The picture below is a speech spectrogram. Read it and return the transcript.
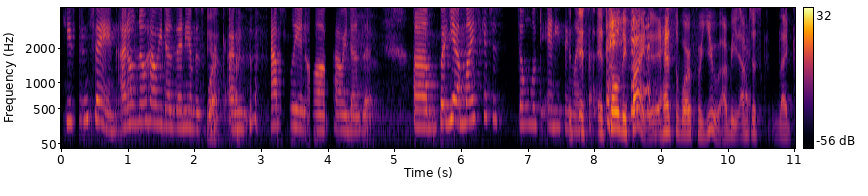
He's insane. I don't know how he does any of his work. Yeah. I'm absolutely in awe of how he does it. Um, but yeah, my sketches don't look anything it, like it's, that. It's totally fine. It has to work for you. I mean, I'm just like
